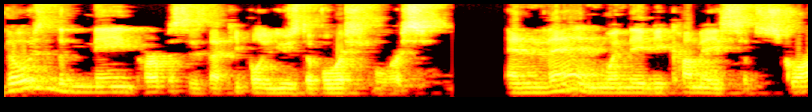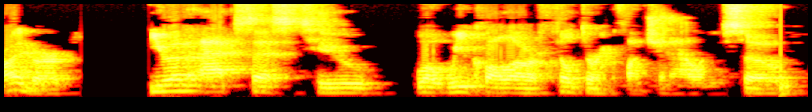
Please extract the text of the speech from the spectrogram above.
those are the main purposes that people use Divorce Force. And then when they become a subscriber, you have access to what we call our filtering functionality. So,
